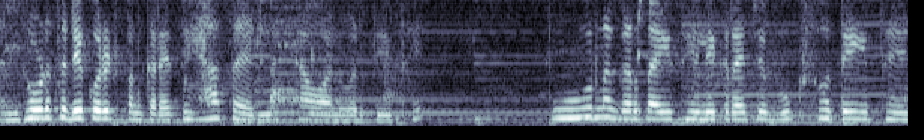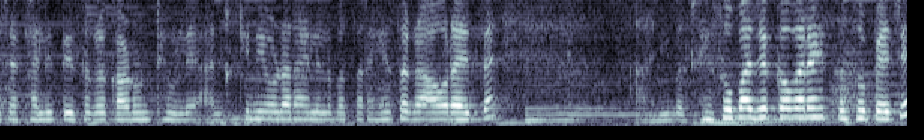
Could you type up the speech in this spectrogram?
आणि थोडंसं डेकोरेट पण करायचं ह्या साईडला ह्या वॉलवरती इथे. पूर्ण करता इथे लेकराचे बुक्स होते इथे याच्या खाली ते सगळं काढून ठेवले. आणखीन एवढं राहिलेलं बसारा हे सगळं आवरायचं आहे आणि बस हे सोफा जे कवर आहेत ना सोप्याचे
